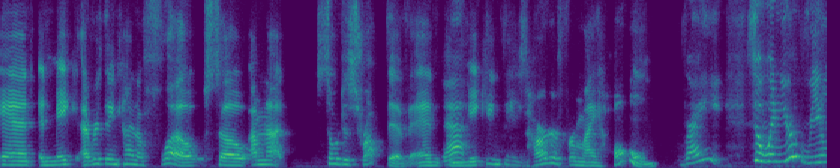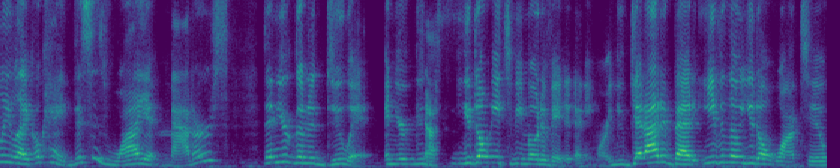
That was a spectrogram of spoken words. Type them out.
and and make everything kind of flow so I'm not so disruptive and, yeah. and making things harder for my home. Right. So when you're really like, okay, this is why it matters, then you're going to do it and you're yes. you don't need to be motivated anymore you get out of bed even though you don't want to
